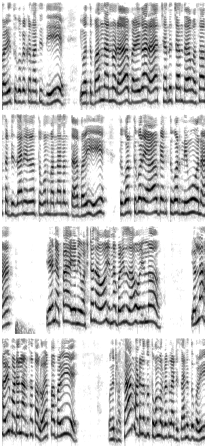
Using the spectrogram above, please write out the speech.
ಬಳಿ ತಗೋಬೇಕು ಅನ್ನತಿದ್ದಿ. ಇವತ್ತು ಬಂದ ನೋಡ, ಬಳೆಗಾರ ಚಂದ ಚಂದ ಹೊಸ ಹೊಸ ಡಿಸೈನ್ ಏನೋ ತಗೊಂಡ್ ಬಂದಾನಂತ ಬಳಿ. ತಗೋರ್, ತಗೋರಿ, ಯಾವ ಬೇಕು ತಗೋರಿ ನೀವು ಏನಪ್ಪ, ಏನು ಇವು ಅಷ್ಟದಾವೋ, ಇನ್ನ ಬಳಿದಾವೋ ಇಲ್ಲ? ಎಲ್ಲ ಹೈ ಮಾಡಲ್ಲ ಅನ್ಸತ್ತಲ್ಲೋ? ಯಪ್ಪ ಬಳಿ. ಒಂದಿಟ್ಟು ಹೊಸ ಮಾಡಲದು ತಗೊಂಡ್ ಬರ್ಬೇಕಲ್ಲ ಡಿಸೈನ್ ಇದ್ದು ಬಳಿ.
